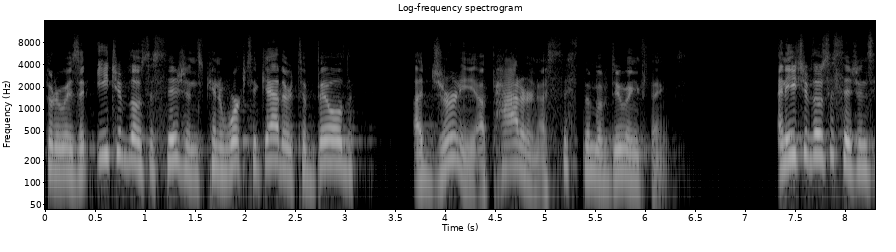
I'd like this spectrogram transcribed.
through is that each of those decisions can work together to build a journey, a pattern, a system of doing things. And each of those decisions,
